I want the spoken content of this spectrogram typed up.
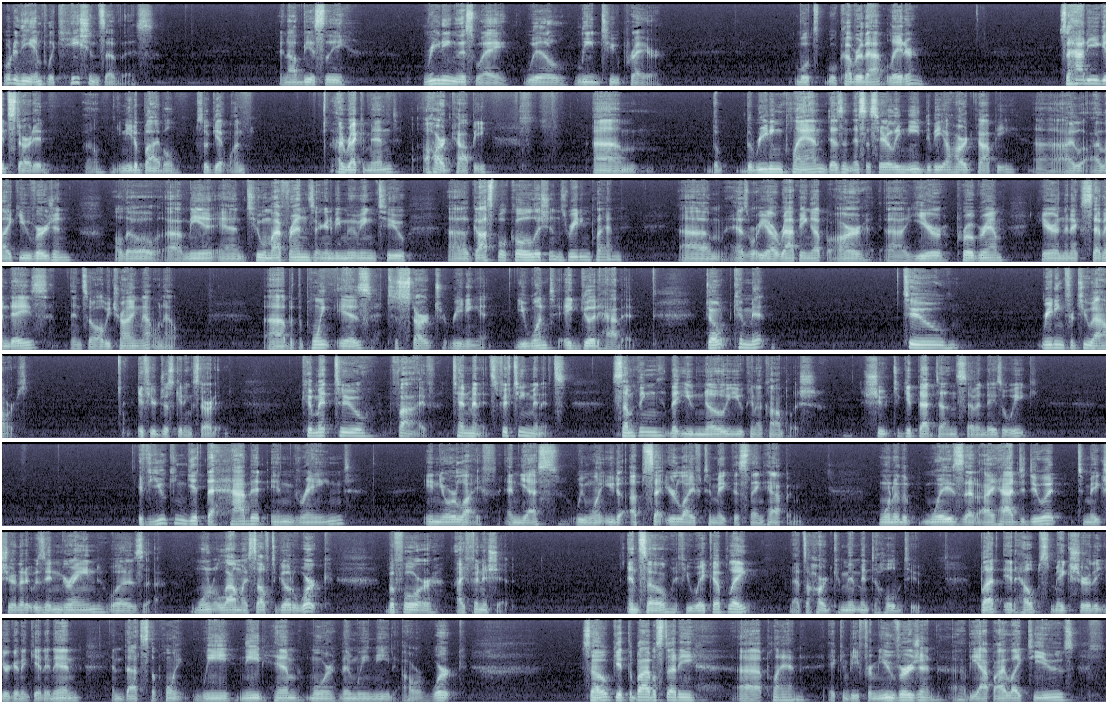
What are the implications of this? And obviously, reading this way will lead to prayer. We'll, we'll cover that later. So how do you get started? Well, you need a Bible, so get one. I recommend a hard copy. Um, the the reading plan doesn't necessarily need to be a hard copy. Uh, I, I like YouVersion, although uh, me and two of my friends are going to be moving to uh, Gospel Coalition's reading plan um, as we are wrapping up our uh, year program here in the next seven days. And so I'll be trying that one out. Uh, but the point is to start reading it. You want a good habit. Don't commit to reading for two hours if you're just getting started. Commit to five, ten minutes, 15 minutes, something that you know you can accomplish. Shoot to get that done seven days a week. If you can get the habit ingrained in your life, and yes, we want you to upset your life to make this thing happen. One of the ways that I had to do it to make sure that it was ingrained was uh, won't allow myself to go to work before I finish it. And so, if you wake up late, that's a hard commitment to hold to. But it helps make sure that you're going to get it in, and that's the point. We need him more than we need our work. So get the Bible study uh, plan. It can be from YouVersion, uh, the app I like to use.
